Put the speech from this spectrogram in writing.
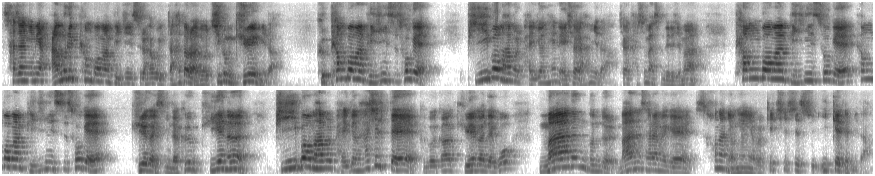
사장님이 아무리 평범한 비즈니스를 하고 있다 하더라도 지금 기회입니다. 그 평범한 비즈니스 속에 비범함을 발견해 내셔야 합니다. 제가 다시 말씀드리지만 평범한 비즈니스 속에 평범한 비즈니스 속에 기회가 있습니다. 그 기회는 비범함을 발견하실 때 그거가 기회가 되고 많은 분들, 많은 사람에게 선한 영향력을 끼치실 수 있게 됩니다.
